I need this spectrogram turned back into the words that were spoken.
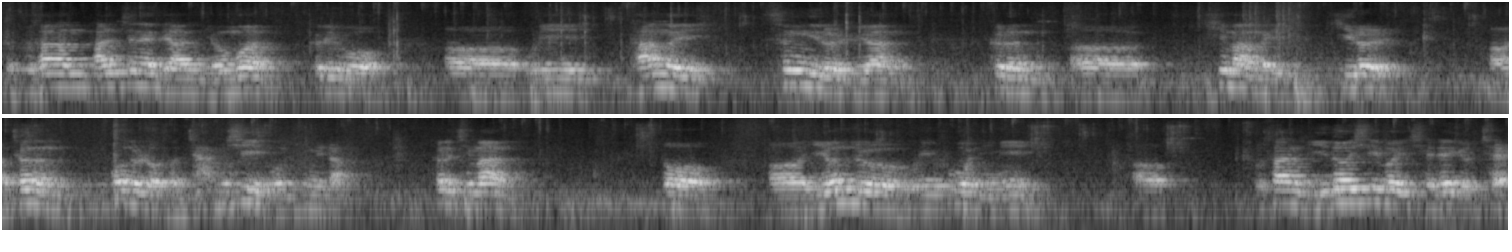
그 부산 발전에 대한 염원 그리고 어, 우리 당의 승리를 위한 그런 어, 희망의 길을 어, 저는 오늘로서 잠시 멈춥니다. 그렇지만 또 어, 이현주 우리 후보님이 어, 부산 리더십의 세대 교체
